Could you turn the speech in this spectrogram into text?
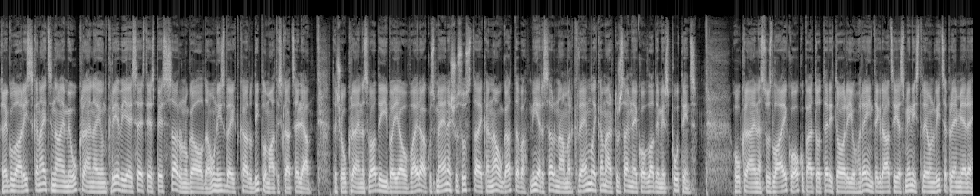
Regulāri izskan aicinājumi Ukrainai un Krievijai sēsties pie sarunu galda un izbeigt karu diplomātiskā ceļā, taču Ukrainas vadība jau vairākus mēnešus uzstāja, ka nav gatava miera sarunām ar Kremli, kamēr tur saimnieko Vladimirs Putins. Ukrainas uz laiku okupēto teritoriju reintegrācijas ministre un vicepremjere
